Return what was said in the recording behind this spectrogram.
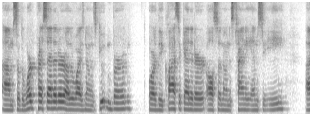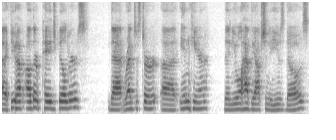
Um, so the WordPress editor, otherwise known as Gutenberg, or the classic editor, also known as TinyMCE. Uh, if you have other page builders that register uh, in here, then you will have the option to use those.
